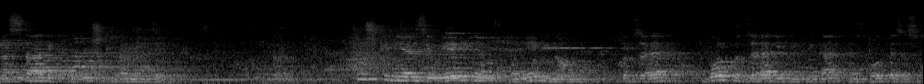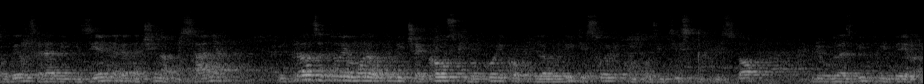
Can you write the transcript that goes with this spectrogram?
nastalih po Puškinovih delih. Puškin je z Evgeninjem Oneginom kot zaradi, bolj kot zaradi intrigantne zgodbe zaslovel zaradi izjemnega načina pisanja in prav zato je moral tudi Čajkovski nekoliko prilagoditi svoj kompozicijski pristop pri uglasbitvi dela.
